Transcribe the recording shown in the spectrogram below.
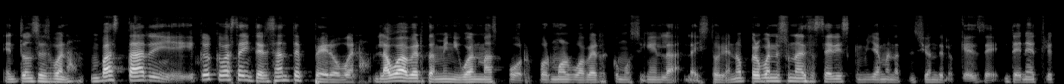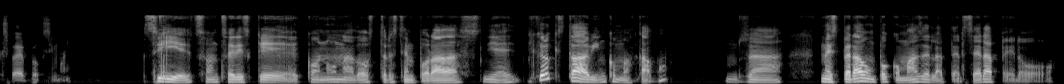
Entonces, bueno, va a estar, eh, creo que va a estar interesante, pero bueno, la voy a ver también igual más por, por morbo, a ver cómo siguen la, la, historia, ¿no? Pero bueno, es una de esas series que me llaman la atención de lo que es de, de Netflix para el próximo año. Sí, son series que con una, dos, tres temporadas, ya, creo que estaba bien como acabó. O sea, me esperaba un poco más de la tercera, pero,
